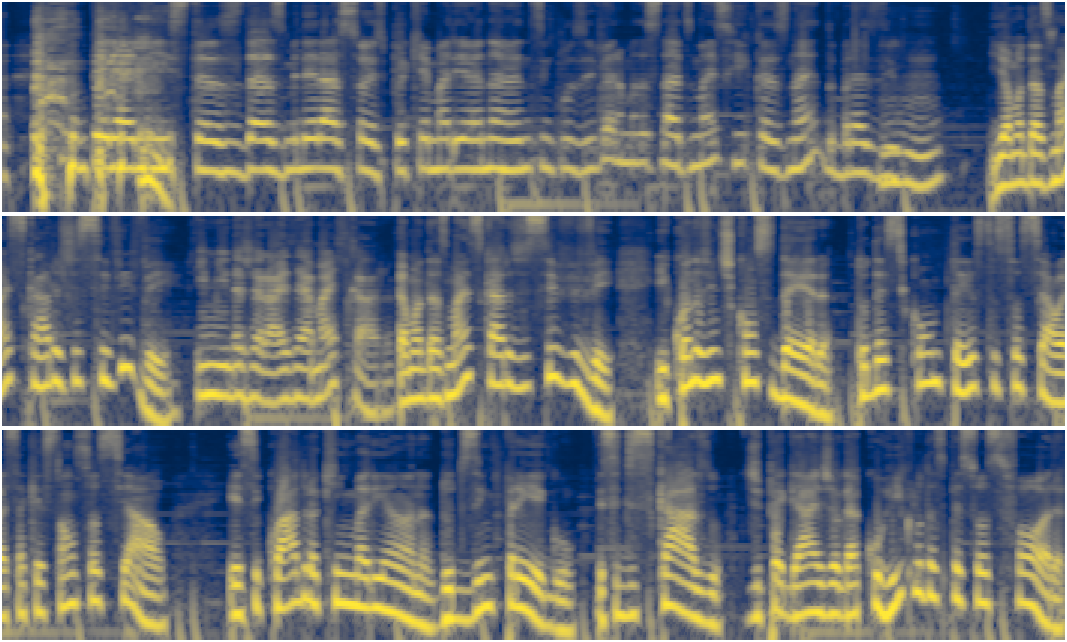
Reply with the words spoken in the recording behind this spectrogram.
imperialistas das minerações? Porque Mariana antes, inclusive, era uma das cidades mais ricas, né, do Brasil. Uhum. E é uma das mais caras de se viver. Em Minas Gerais é a mais cara. É uma das mais caras de se viver. E quando a gente considera todo esse contexto social, essa questão social, esse quadro aqui em Mariana, do desemprego, esse descaso de pegar e jogar currículo das pessoas fora.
